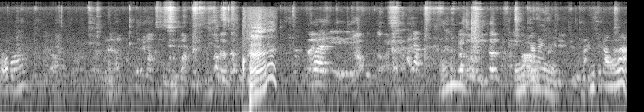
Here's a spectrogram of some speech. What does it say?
먹어보면 재밌잖아 했네. 만두랑은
